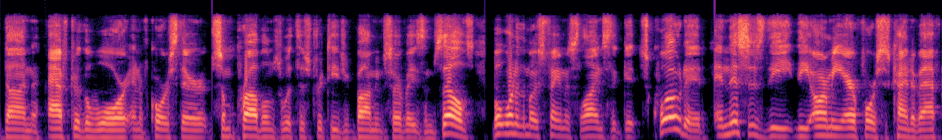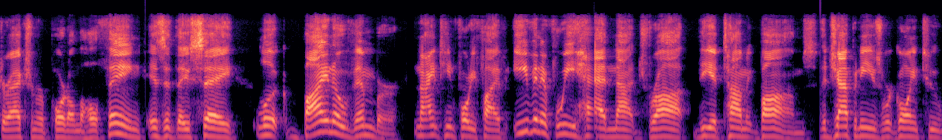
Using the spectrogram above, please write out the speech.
done after the war. And of course, there are some problems with the strategic bombing surveys themselves. But one of the most famous lines that gets quoted, and this is the, the Army Air Force's kind of after action report on the whole thing, is that they say, look, by November 1945, even if we had not dropped the atomic bombs, the Japanese were going to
